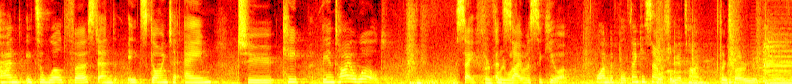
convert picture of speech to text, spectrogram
And it's a world first, and it's going to aim to keep the entire world safe Hopefully and cyber secure. Wonderful. Thank you so awesome. much for your time. Thanks for having me.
